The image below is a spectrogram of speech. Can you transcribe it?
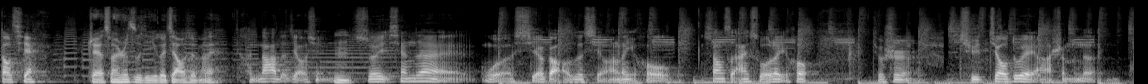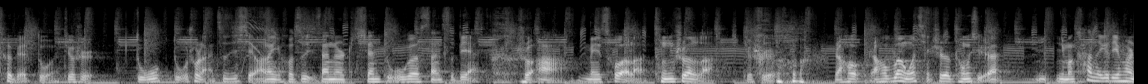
道歉。这也算是自己一个教训呗。很大的教训。嗯所以现在我写稿子写完了以后，上次爱说了以后，就是去校对啊什么的特别多，就是读读出来，自己写完了以后，自己在那儿先读个三四遍，说啊没错了，通顺了，就是。然后，然后问我寝室的同学，你你们看这个地方，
